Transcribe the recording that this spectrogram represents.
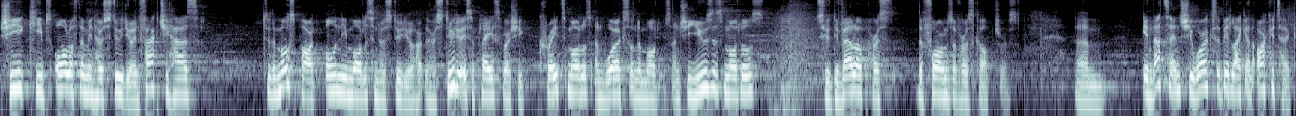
she keeps all of them in her studio. In fact, she has, to the most part, only models in her studio. Her, her studio is a place where she creates models and works on the models. And she uses models to develop her, the forms of her sculptures. Um, in that sense, she works a bit like an architect.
